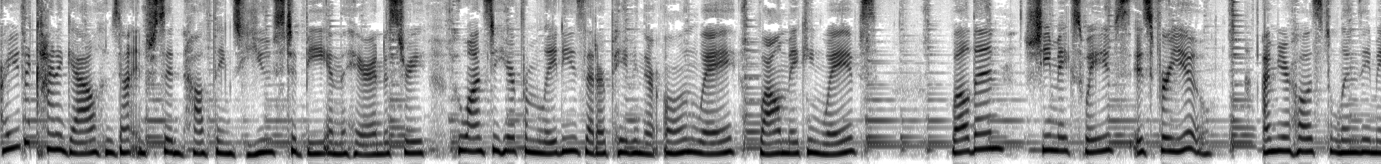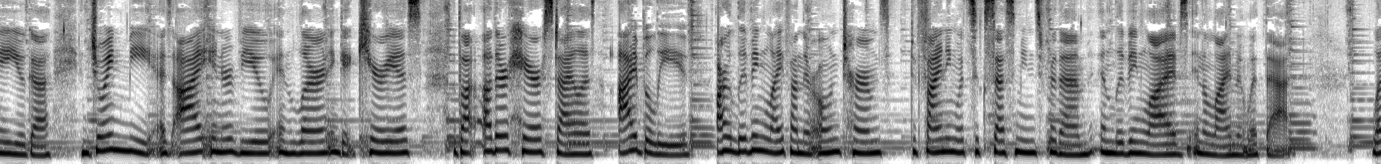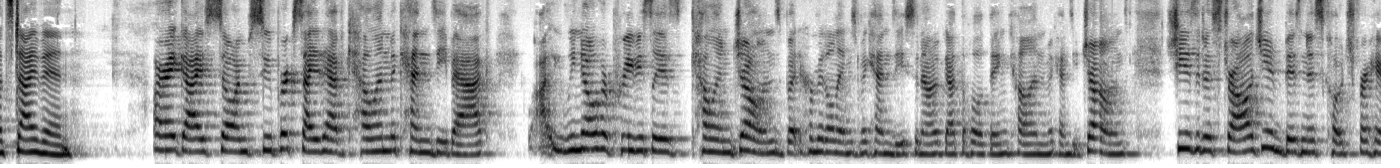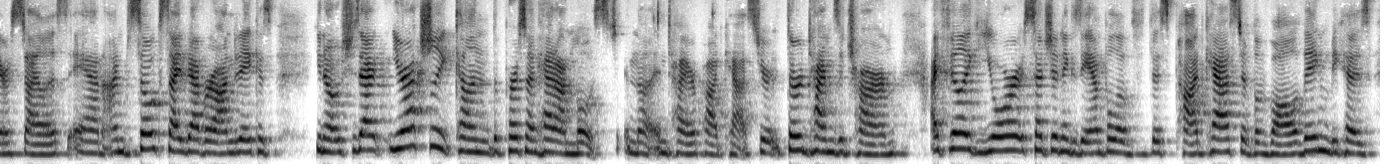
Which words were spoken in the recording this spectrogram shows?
Are you the kind of gal who's not interested in how things used to be in the hair industry, who wants to hear from ladies that are paving their own way while making waves? Well, then, She Makes Waves is for you. I'm your host, Lindsay Mayuga, and join me as I interview and learn and get curious about other hairstylists I believe are living life on their own terms, defining what success means for them, and living lives in alignment with that. Let's dive in. All right, guys. So I'm super excited to have Kellyn Mackenzie back. We know her previously as Kellyn Jones, but her middle name is Mackenzie. So now we've got the whole thing, Kellyn Mackenzie Jones. She is an astrology and business coach for hairstylists. And I'm so excited to have her on today because, you know, she's at, you're actually, Kellyn, the person I've had on most in the entire podcast. Your third time's a charm. I feel like you're such an example of this podcast of evolving because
